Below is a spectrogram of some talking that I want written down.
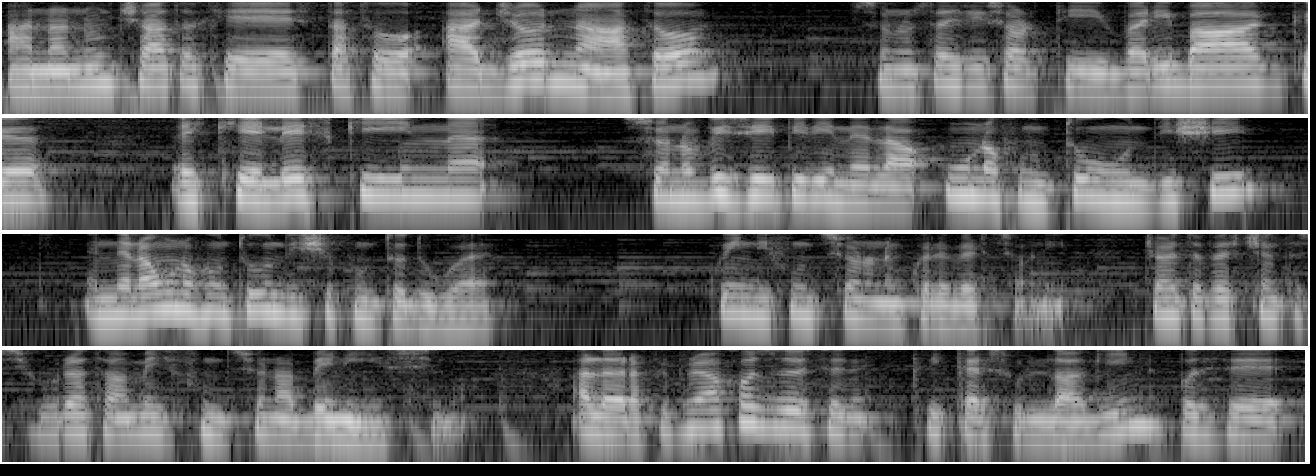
hanno annunciato che è stato aggiornato, sono stati risolti vari bug, è che le skin sono visibili nella 1.11 e nella 1.11.2 quindi funzionano in quelle versioni. 100% assicurato a me funziona benissimo. Allora per prima cosa dovete cliccare sul login. Potete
